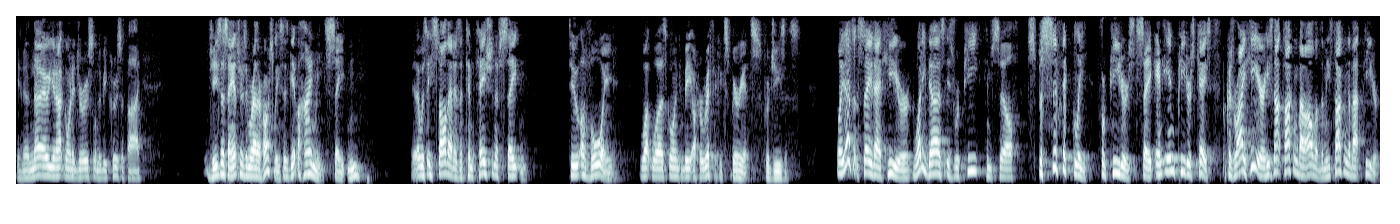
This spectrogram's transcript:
you know, no, you're not going to Jerusalem to be crucified. Jesus answers him rather harshly. He says, Get behind me, Satan. Was, he saw that as a temptation of Satan to avoid what was going to be a horrific experience for Jesus. Well, he doesn't say that here. What he does is repeat himself specifically for Peter's sake and in Peter's case. Because right here, he's not talking about all of them, he's talking about Peter.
